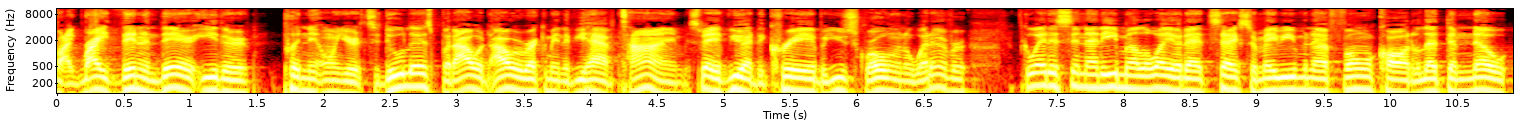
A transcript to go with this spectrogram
like right then and there, either putting it on your to-do list, but I would, I would recommend if you have time, especially if you're at the crib or you scrolling or whatever, go ahead and send that email away or that text or maybe even that phone call to let them know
